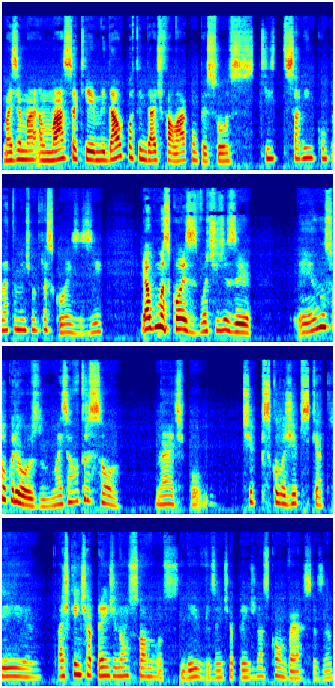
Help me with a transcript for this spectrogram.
Mas é ma massa que me dá a oportunidade de falar com pessoas que sabem completamente outras coisas. E, e algumas coisas, vou te dizer, eu não sou curioso, mas outras sou. Né? Tipo, tipo psicologia, psiquiatria. Acho que a gente aprende não só nos livros, a gente aprende nas conversas, né?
